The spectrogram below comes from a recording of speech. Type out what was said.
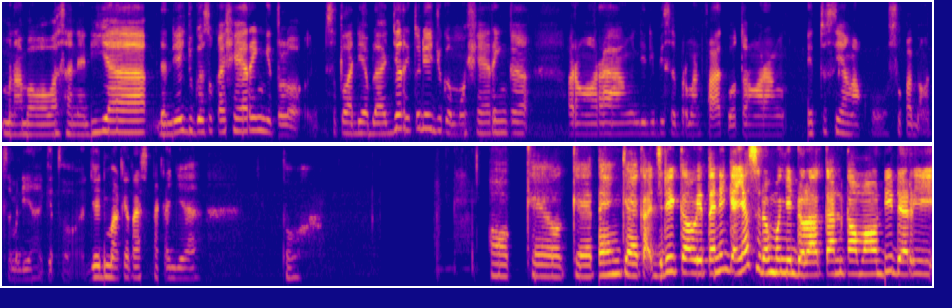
menambah wawasannya dia dan dia juga suka sharing gitu loh. Setelah dia belajar itu dia juga mau sharing ke orang-orang jadi bisa bermanfaat buat orang-orang. Itu sih yang aku suka banget sama dia gitu. Jadi makin respect aja. Tuh Oke oke, thank you ya Kak. Jadi Kak Wita ini kayaknya sudah mengidolakan Kak Maudi dari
